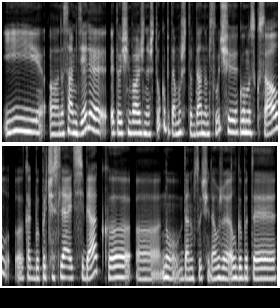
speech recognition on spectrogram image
И э, на самом деле это очень важная штука, потому что в данном случае гомосексуал э, как бы причисляет себя к, э, ну, в данном случае, да, уже ЛГБТ,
